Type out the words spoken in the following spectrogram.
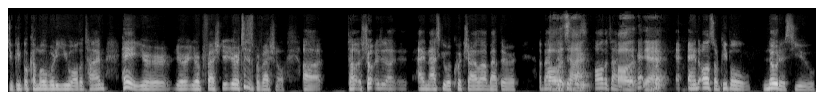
do people come over to you all the time? Hey, you're you're you're a professional. You're a tzitzis professional. Uh, tell, show, uh, and ask you a quick shiloh about their about all the time, all the time. All, yeah, but, and also people notice you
